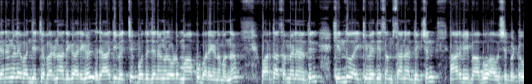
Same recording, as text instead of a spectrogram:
ജനങ്ങളെ വഞ്ചിച്ച ഭരണാധികാരികൾ രാജിവെച്ച് പൊതുജനങ്ങളോട് മാപ്പ് പറയണമെന്ന് വാർത്താ സമ്മേളനത്തിൽ ഹിന്ദു ഐക്യവേദി സംസ്ഥാന അധ്യക്ഷൻ ആർ വി ബാബു ആവശ്യപ്പെട്ടു.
